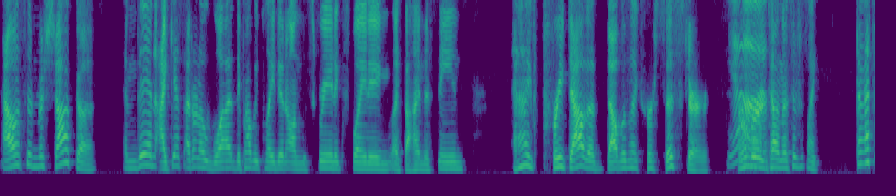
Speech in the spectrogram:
Allison Michalka? And then I guess I don't know what they probably played it on the screen explaining like behind the scenes. And I freaked out that that was like her sister. Yeah. I remember telling my sisters like, that's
